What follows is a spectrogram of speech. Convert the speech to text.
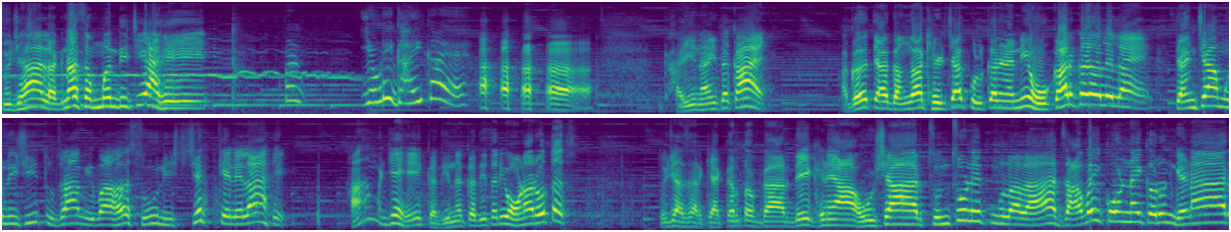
तुझ्या लग्नासंबंधीची आहे. पण एवढी घाई काय आहे? घाई नाही तर काय? अगं त्या गंगाखेडच्या कुलकर्ण्यांनी होकार कळवलेला आहे. त्यांच्या मुलीशी तुझा विवाह सुनिश्चित केलेला आहे. हा म्हणजे हे कधी ना कधी तरी होणार होतच. तुझ्यासारख्या कर्तबगार देखण्या हुशार चुणचुणीत मुलाला जावई कोण नाही करून घेणार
